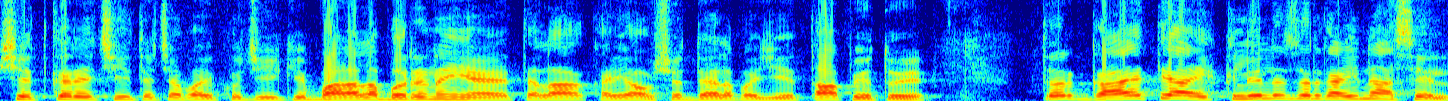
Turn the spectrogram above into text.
शेतकऱ्याची त्याच्या बायकोची की बाळाला बरं नाही आहे त्याला काही औषध द्यायला पाहिजे ताप येतोय. तर गाय ते ऐकलेलं जर गायीनं असेल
